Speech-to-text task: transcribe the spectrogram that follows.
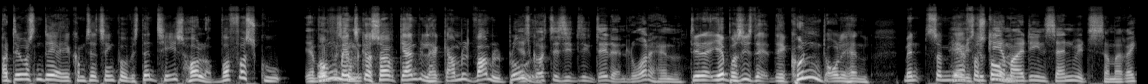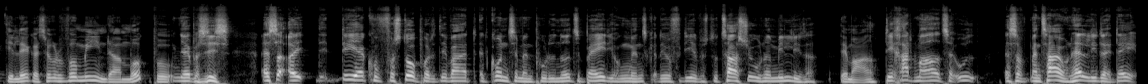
Og det var sådan der, jeg kom til at tænke på, hvis den tese holder, hvorfor skulle Ja, hvorfor unge mennesker så gerne ville have gammelt, varmt blod? Jeg skal også til at sige, det, det er da en lortehandel. Det er, ja, præcis, det, det er kun en dårlig handel. Men som Hey, jeg hvis du forstår giver det, mig din sandwich, som er rigtig lækker, så kan du få min, der er mug på. Ja, præcis. Altså, og det, det, jeg kunne forstå på det, det var, at, at grunden til, at man puttede noget tilbage i de unge mennesker, det er jo fordi, at hvis du tager 700 ml, Det er meget. det er ret meget at tage ud. Altså, man tager jo en halv liter i dag,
